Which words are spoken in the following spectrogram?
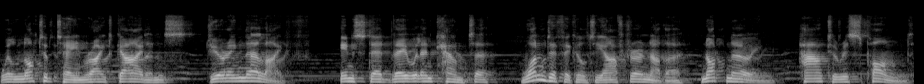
will not obtain right guidance during their life. Instead, they will encounter one difficulty after another, not knowing how to respond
